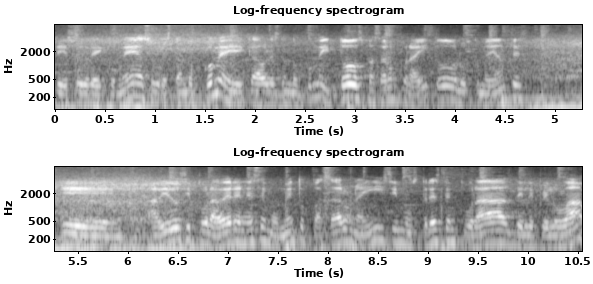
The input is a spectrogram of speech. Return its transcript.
de sobre comedia, sobre stand-up comedy, dedicado al stand-up comedy. Todos pasaron por ahí, todos los comediantes eh, habidos y por haber en ese momento pasaron ahí. Hicimos tres temporadas de Lepeloa.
